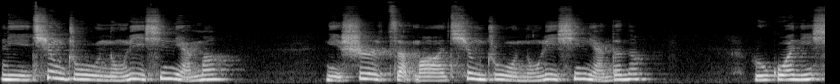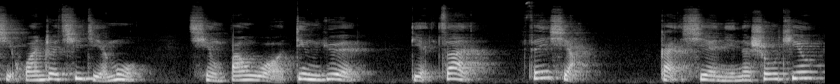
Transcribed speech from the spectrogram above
你庆祝农历新年吗？你是怎么庆祝农历新年的呢？如果你喜欢这期节目，请帮我订阅、点赞、分享。感谢您的收听。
